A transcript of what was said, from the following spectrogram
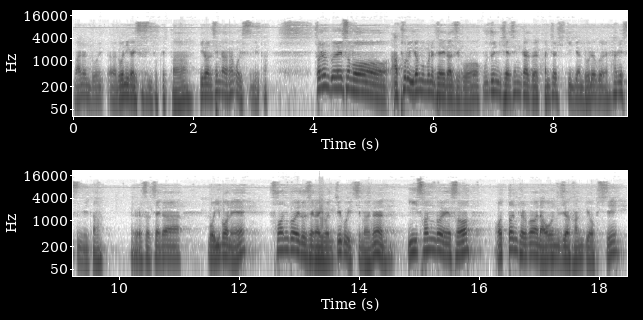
많은 논, 어, 논의가 있었으면 좋겠다 이런 생각을 하고 있습니다. 저는 그래서 뭐 앞으로 이런 부분에 대해 가지고 꾸준히 제 생각을 관철시키기 위한 노력을 하겠습니다. 그래서 제가 뭐 이번에 선거에도 제가 이번 뛰고 있지만은 이 선거에서 어떤 결과가 나오는지와 관계없이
